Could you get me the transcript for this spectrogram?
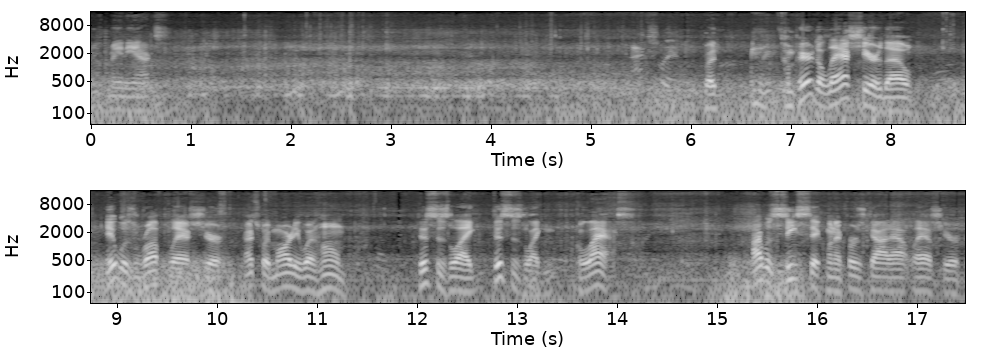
these maniacs. Actually, But compared to last year, though, it was rough last year. That's why Marty went home. This is like this is like glass. I was seasick when I first got out last year.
